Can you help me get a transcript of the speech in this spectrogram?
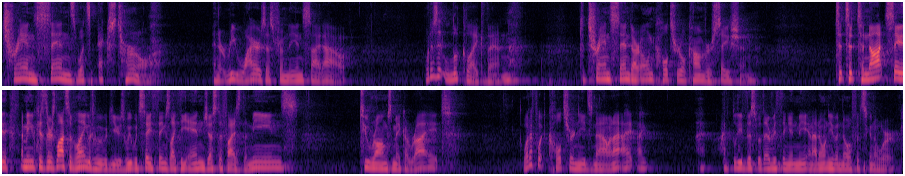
transcends what's external and it rewires us from the inside out. What does it look like then to transcend our own cultural conversation? To, to, to not say, I mean, because there's lots of language we would use. We would say things like the end justifies the means, two wrongs make a right. What if what culture needs now, and I, I, I believe this with everything in me, and I don't even know if it's going to work.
